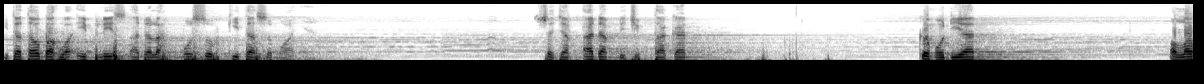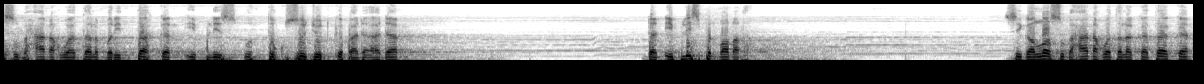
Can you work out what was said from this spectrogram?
Kita tahu bahwa iblis adalah musuh kita semuanya. Sejak Adam diciptakan Kemudian Allah subhanahu wa ta'ala merintahkan iblis untuk sujud kepada Adam. Dan iblis pun menolak Sehingga Allah subhanahu wa ta'ala katakan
